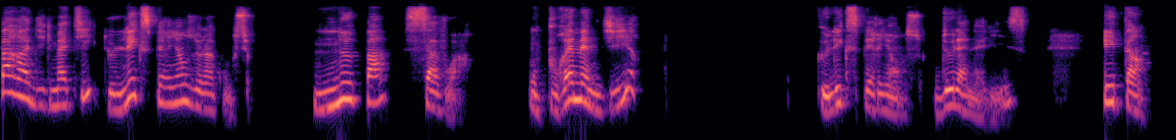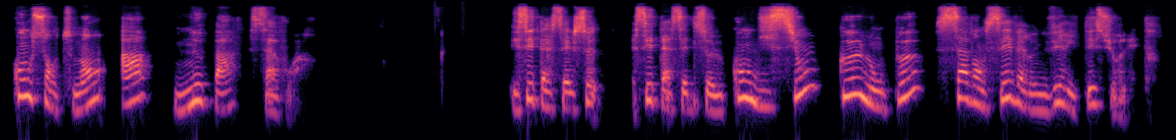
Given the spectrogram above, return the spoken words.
paradigmatique de l'expérience de l'inconscient ne pas savoir. On pourrait même dire que l'expérience de l'analyse est un consentement à ne pas savoir. Et c'est à, à, cette seule condition que l'on peut s'avancer vers une vérité sur l'être.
